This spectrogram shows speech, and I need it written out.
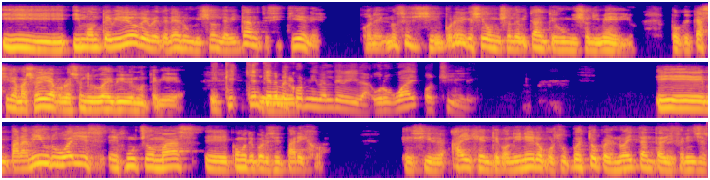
Y, y Montevideo debe tener un millón de habitantes, si tiene. Poner, no sé si poner que llega a un millón de habitantes, un millón y medio, porque casi la mayoría de la población de Uruguay vive en Montevideo. ¿Y quién tiene mejor nivel de vida, Uruguay o Chile? Eh, para mí Uruguay es, es mucho más, eh, ¿cómo te puedo decir? Parejo. Es decir, hay gente con dinero, por supuesto, pero no hay tanta diferencia.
